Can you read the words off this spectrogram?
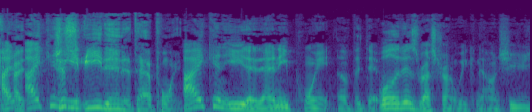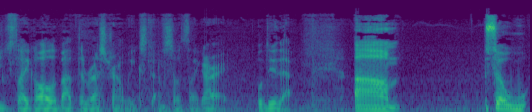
I, I, can just eat, eat in at that point. I can eat at any point of the day. Well, it is restaurant week now, and she's like all about the restaurant week stuff. So it's like, all right, we'll do that. Um, so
